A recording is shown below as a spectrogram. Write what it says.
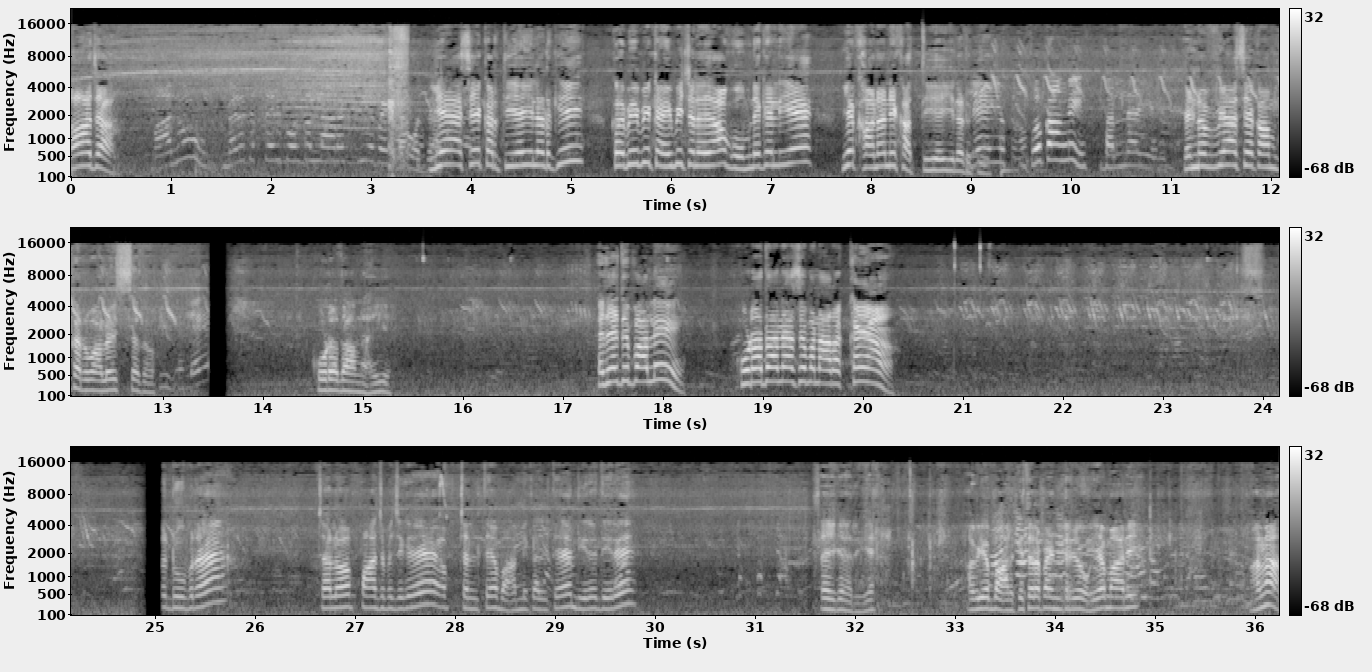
आ जा। तो तेरी बोतल ला रखी है बेटा। ये ऐसे करती है ये लड़की। कभी भी कहीं भी चले जाओ घूमने के लिए ये खाना नहीं खाती है ये लड़की। वो कहाँ गई? नव्या से काम करवा लो इससे तो। कूड़ादान है ये। अजय दीपाली कूड़ादान ऐसे बना रखा है यहाँ। तो डूब रहा है। चलो अब पाँच बज गए अब चलते हैं बाहर निकलते हैं धीरे धीरे सही कह रही है। अब ये बाहर की तरफ़ एंट्री हो गई हमारी। है ना?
